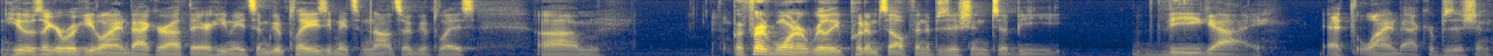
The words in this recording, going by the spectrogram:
he looks like a rookie linebacker out there. He made some good plays. He made some not so good plays. Um, but Fred Warner really put himself in a position to be the guy at the linebacker position,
